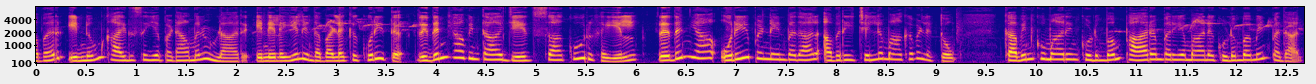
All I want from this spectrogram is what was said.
அவர் இன்னும் கைது செய்யப்படாமல் உள்ளார். இந்நிலையில் இந்த வழக்கு குறித்து ரிதன்யாவின் தாய் ஜேதுசா கூறுகையில் ரிதன்யா ஒரே பெண் என்பதால் அவரை செல்லமாக வளர்த்தோம். கவின்குமாரின் குடும்பம் பாரம்பரியமான குடும்பம் என்பதால்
